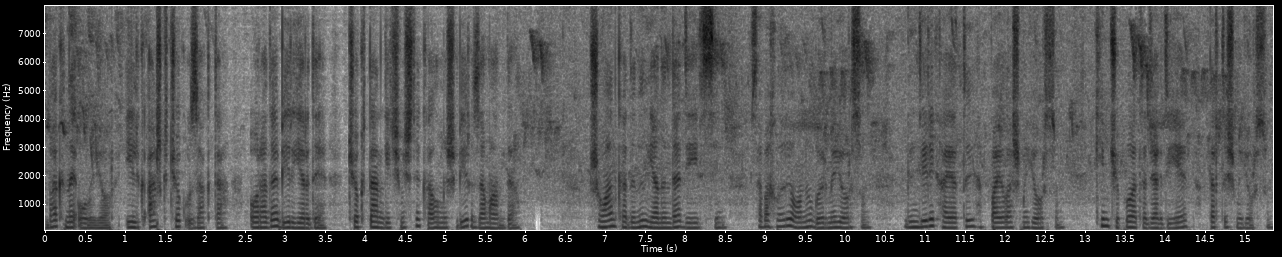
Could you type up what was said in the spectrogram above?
Bak ne oluyor. İlk aşk çok uzakta, orada bir yerde, çoktan geçmişte kalmış bir zamanda. Şu an kadının yanında değilsin. Sabahları onu görmüyorsun. Gündelik hayatı paylaşmıyorsun. Kim çöpü atacak diye tartışmıyorsun.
